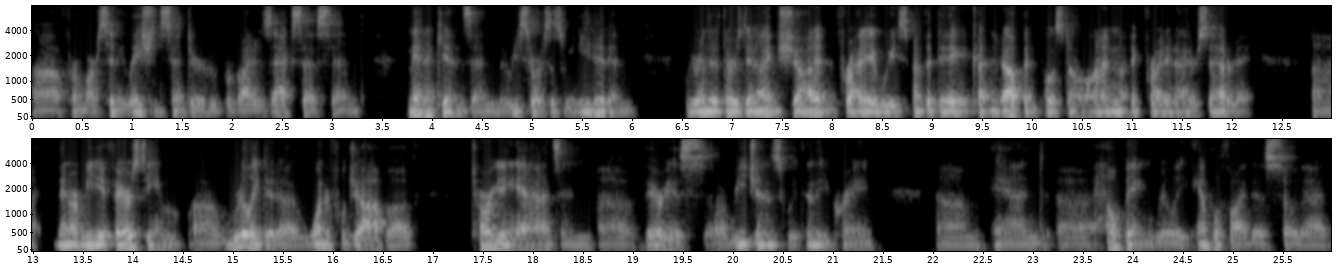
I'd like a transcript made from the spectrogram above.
uh, from our simulation center who provided us access and mannequins and the resources we needed. And we were in there Thursday night and shot it. And Friday, we spent the day cutting it up and posted online, I think Friday night or Saturday. Uh, then our media affairs team uh, really did a wonderful job of targeting ads in uh, various regions within the Ukraine um, and uh, helping really amplify this so that,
